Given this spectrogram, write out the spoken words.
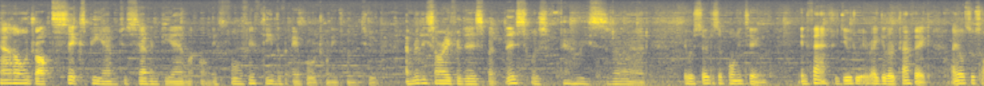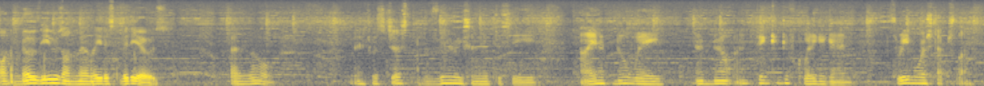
channel dropped 6pm to 7pm on the 15th of April 2022. I'm really sorry for this, but this was very sad. It was so disappointing. In fact, due to irregular traffic, I also saw no views on my latest videos I know. It was just very sad to see. I have no way, and now I'm thinking of quitting again. Three more steps left.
